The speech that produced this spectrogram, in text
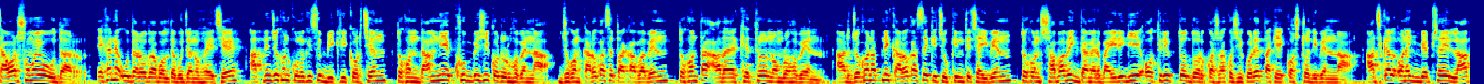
চাওয়ার সময়ও উদার। এখানে উদারতা বলতে বোঝানো হয়েছে, আপনি যখন কোনো কিছু বিক্রি করছেন, তখন দাম নিয়ে খুব বেশি কঠোর হবেন না। যখন কারও কাছে টাকা পাবেন, তখন তা আদায়ের ক্ষেত্রেও নম্র হবেন। আর যখন আপনি কারও কাছে কিছু কিনতে চাইবেন, তখন স্বাভাবিক দামের বাইরে গিয়ে অতিরিক্ত দর কষাকষি করে তাকে কষ্ট দিবেন না। আজকাল অনেক ব্যবসায়ী লাভ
